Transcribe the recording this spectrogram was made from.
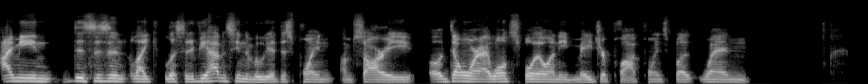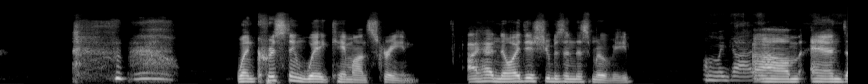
I mean, this isn't like, listen, if you haven't seen the movie at this point, I'm sorry. Oh, don't worry, I won't spoil any major plot points. But when when Kristen Wiig came on screen, I had no idea she was in this movie. Oh my god. Um, and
